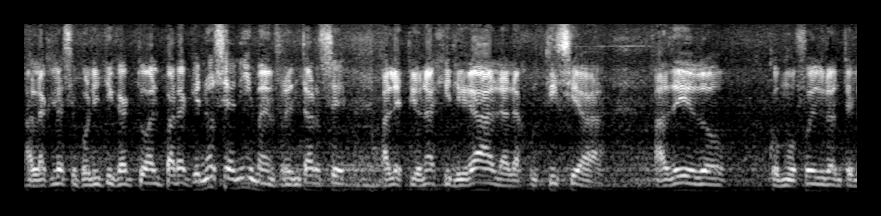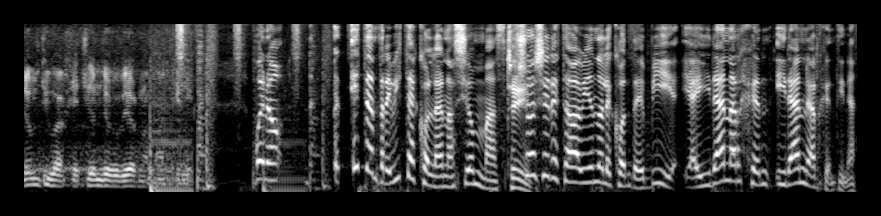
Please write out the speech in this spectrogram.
a la clase política actual para que no se anime a enfrentarse al espionaje ilegal, a la justicia a dedo, como fue durante la última gestión de gobierno. Bueno, esta entrevista es con La Nación Más. Sí. Yo ayer estaba viendo, les conté, vi a Irán, Argen- Irán, Argentina.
